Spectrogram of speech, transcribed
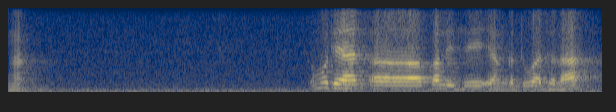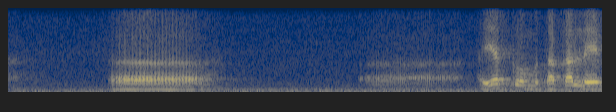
Nah. Kemudian e, kondisi yang kedua adalah uh, ayatku mutakallim.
